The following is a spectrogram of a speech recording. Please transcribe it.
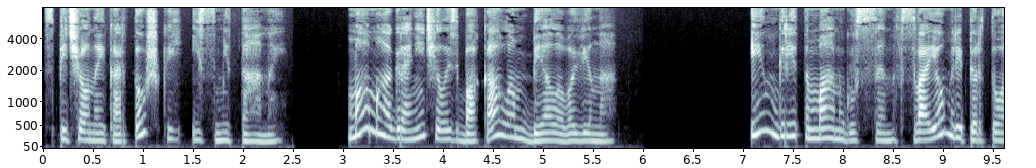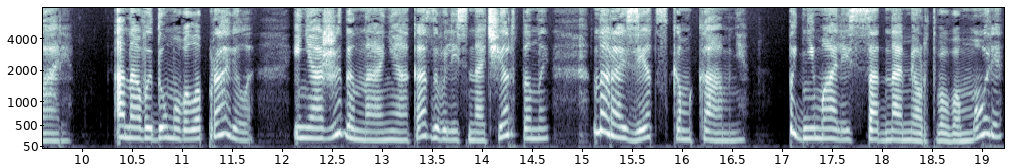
с печеной картошкой и сметаной. Мама ограничилась бокалом белого вина. Ингрид Мангуссен в своем репертуаре. Она выдумывала правила, и неожиданно они оказывались начертаны на розетском камне, поднимались со дна Мертвого моря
